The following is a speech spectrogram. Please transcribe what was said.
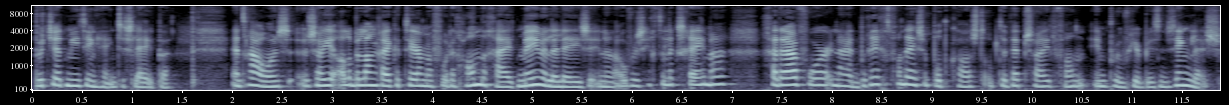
budgetmeeting heen te slepen. En trouwens, zou je alle belangrijke termen voor de handigheid mee willen lezen in een overzichtelijk schema? Ga daarvoor naar het bericht van deze podcast op de website van Improve Your Business English.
